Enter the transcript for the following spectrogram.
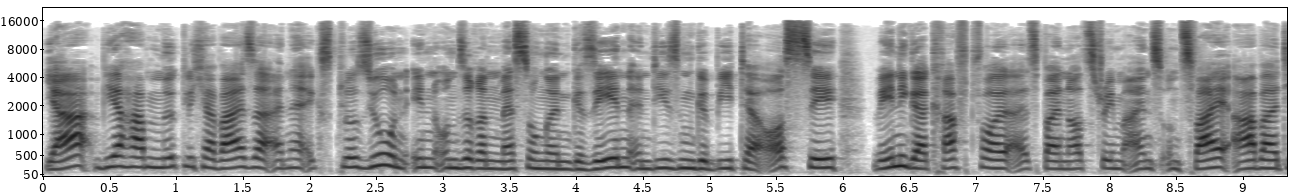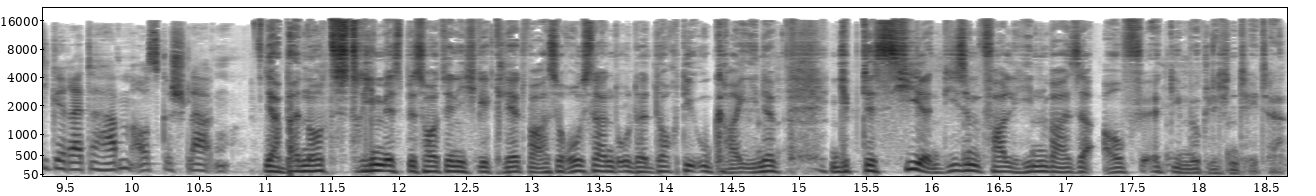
ja, wir haben möglicherweise eine Explosion in unseren Messungen gesehen in diesem Gebiet der Ostsee. Weniger kraftvoll als bei Nord Stream 1 und 2, aber die Geräte haben ausgeschlagen. Ja, bei Nord Stream ist bis heute nicht geklärt, war es Russland oder doch die Ukraine. Gibt es hier in diesem Fall Hinweise auf die möglichen Täter?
